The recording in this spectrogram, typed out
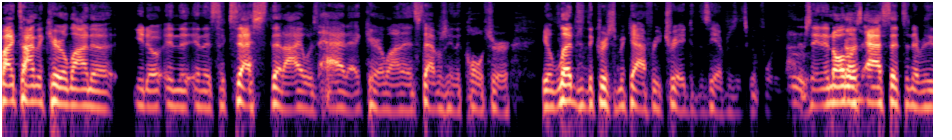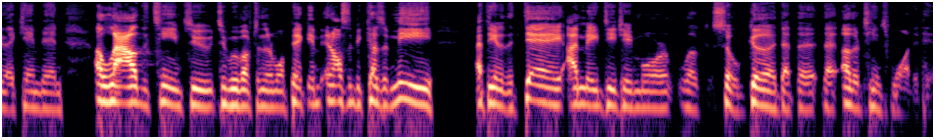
my time at Carolina, you know, in the in the success that I was had at Carolina, establishing the culture, you know, led to the Christian McCaffrey trade to the San Francisco 49ers. Mm, and, and all okay. those assets and everything that came in allowed the team to to move up to the number one pick. And, and also because of me, at the end of the day, I made DJ Moore look so good that the that other teams wanted him.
